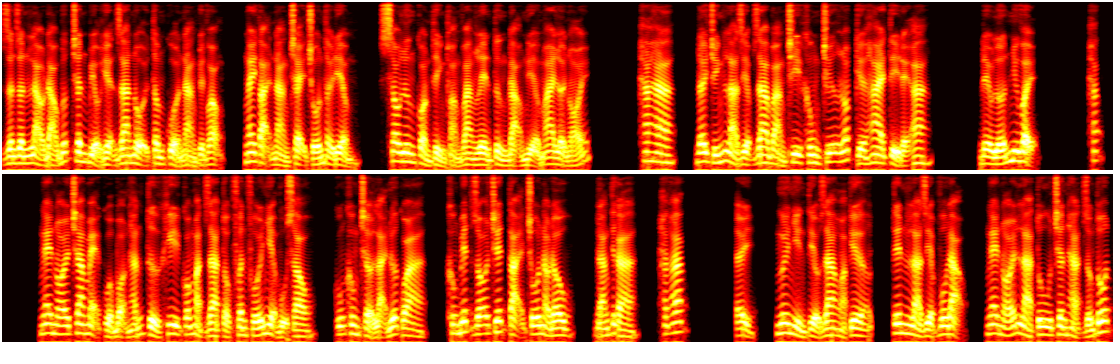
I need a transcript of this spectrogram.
Dần dần lảo đảo bước chân biểu hiện ra nội tâm của nàng tuyệt vọng, ngay tại nàng chạy trốn thời điểm, sau lưng còn thỉnh thoảng vang lên từng đạo niệm ai lời nói. Ha ha, đây chính là diệp ra bảng chi không chữ lót kia hai tỷ đệ a. Đều lớn như vậy nghe nói cha mẹ của bọn hắn từ khi có mặt gia tộc phân phối nhiệm vụ sau, cũng không trở lại nước qua, không biết rõ chết tại chỗ nào đâu, đáng tiếc à hắc hắc. Ây ngươi nhìn tiểu gia hỏa kia, tên là diệp vô đạo, nghe nói là tu chân hạt giống tốt,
